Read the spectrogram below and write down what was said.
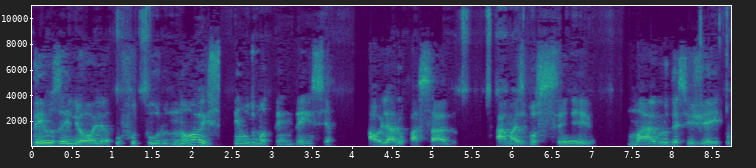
Deus ele olha o futuro. Nós temos uma tendência a olhar o passado. Ah, mas você magro desse jeito,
